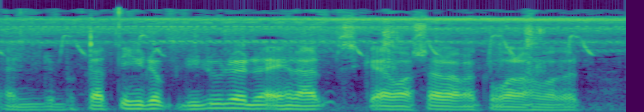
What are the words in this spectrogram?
Dan diberkati hidup di dunia dan akhirat. Sekian wassalamualaikum warahmatullahi wabarakatuh.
